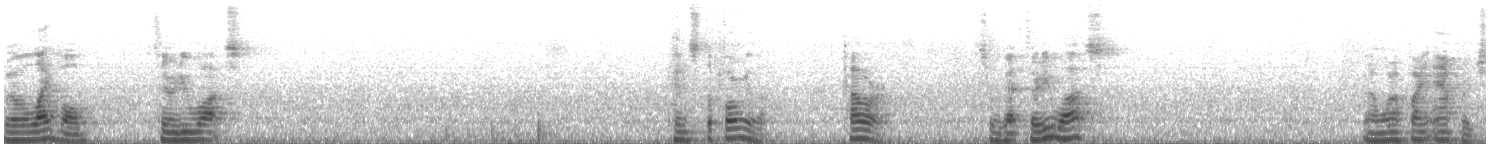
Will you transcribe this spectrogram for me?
We have a light bulb, 30 watts. Hence the formula, power. So we've got 30 watts, and I want to find amperage.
